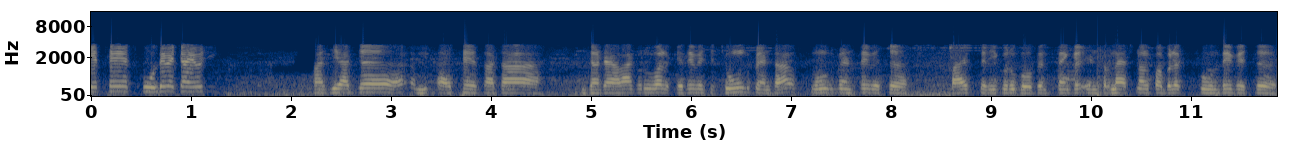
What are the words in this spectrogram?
ਇੱਥੇ ਸਕੂਲ ਦੇ ਵਿੱਚ ਆਇਓ ਜੀ। ਹਾਂਜੀ, ਅੱਜ ਇੱਥੇ ਸਾਡਾ ਜੰਡਿਆਲਾ ਗੁਰੂ ਹਲਕੇ ਦੇ ਵਿੱਚ ਚੂੰਗ ਪਿੰਡ ਆ। ਚੂੰਗ ਪਿੰਡ ਦੇ ਵਿੱਚ Sahib, Sri Guru Gobind Singh international public school ਦੇ ਵਿੱਚ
